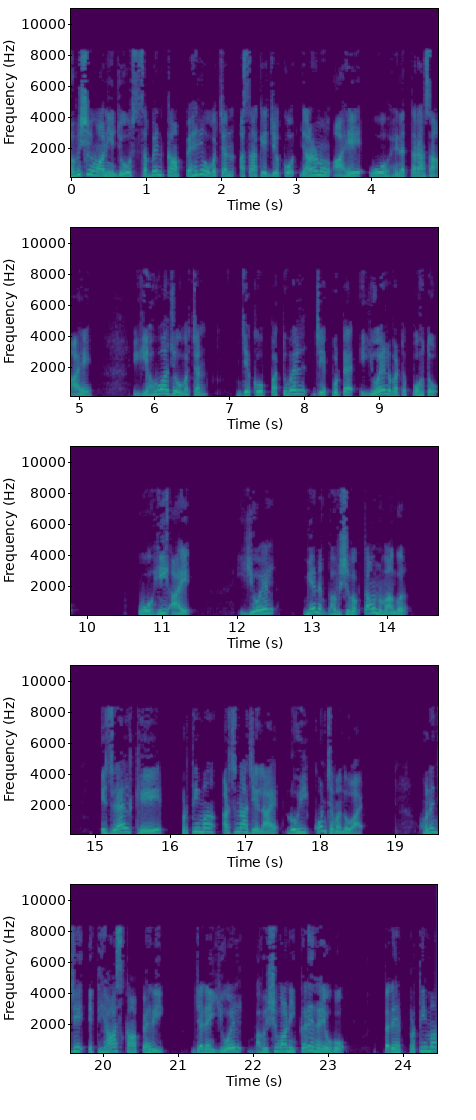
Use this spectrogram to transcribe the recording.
भविष्यवाणी जो सभिनि खां पहिरियों वचन असां खे जेको ॼाणणो आहे उहो हिन तरह सां आहे यहवा जो वचन जेको पतुअल जे पुट योयल वटि पहुतो उहो ई आहे योयल ॿियनि भविष्य वक्ताउनि वांगुर इज़राइल खे प्रतिमा अर्चना जे लाइ ॾोही कोन चवंदो आहे हुननि जे इतिहास खां पहिरीं जड॒हिं योयल भविष्यवाणी करे रहियो हो तड॒हिं प्रतिमा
